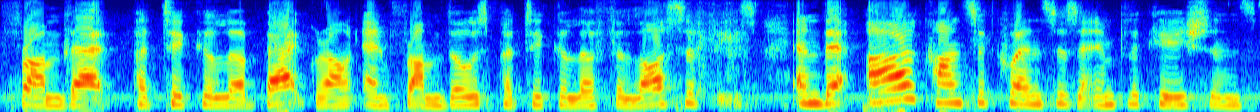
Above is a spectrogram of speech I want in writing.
from that particular background and from those particular philosophies. And there are consequences and implications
